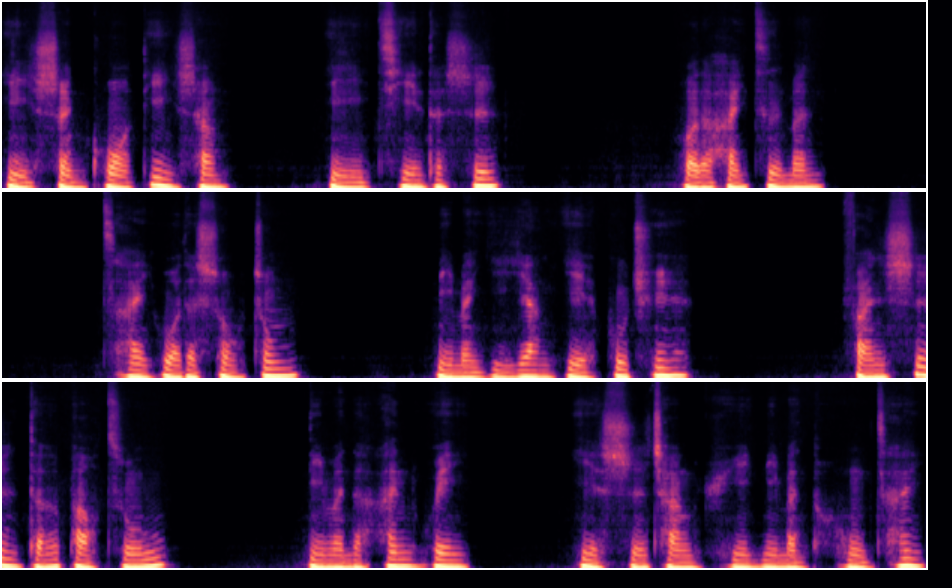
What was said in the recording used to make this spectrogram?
已胜过地上一切的事。我的孩子们。在我的手中，你们一样也不缺，凡事得饱足。你们的安危也时常与你们同在。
